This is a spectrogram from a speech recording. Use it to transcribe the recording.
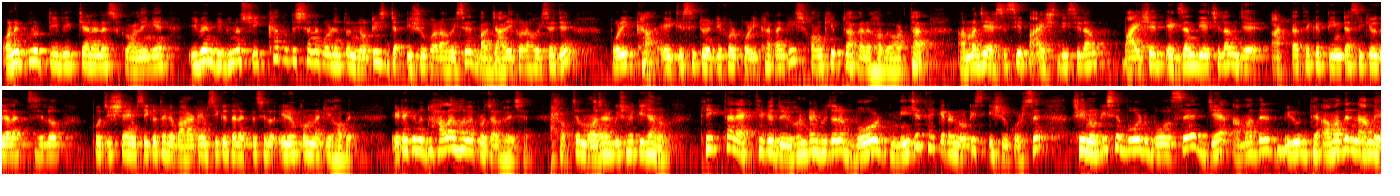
অনেকগুলো টিভি চ্যানেলে স্ক্রলিংয়ে ইভেন বিভিন্ন শিক্ষা প্রতিষ্ঠানে পর্যন্ত নোটিশ ইস্যু করা হয়েছে বা জারি করা হয়েছে যে পরীক্ষা এইচএসসি টোয়েন্টি ফোর পরীক্ষাটা কি সংক্ষিপ্ত আকারে হবে। অর্থাৎ আমরা যে এসএসসি বাইশ দিয়েছিলাম, বাইশের এক্সাম দিয়েছিলাম যে আটটা থেকে তিনটা সিকিউ দেওয়া লাগতেছিল পঁচিশটা এমসিকিউ থেকে বারোটা এমসিকিউ দেওয়া লাগতেছিল, এরকম নাকি হবে? এটা কিন্তু ঢালাভাবে প্রচার হয়েছে। সবচেয়ে মজার বিষয় কি জানো? ঠিক তার এক থেকে দুই ঘণ্টার ভিতরে বোর্ড নিজে থেকে একটা নোটিশ ইস্যু করছে। সেই নোটিশে বোর্ড বলছে যে, আমাদের বিরুদ্ধে, আমাদের নামে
